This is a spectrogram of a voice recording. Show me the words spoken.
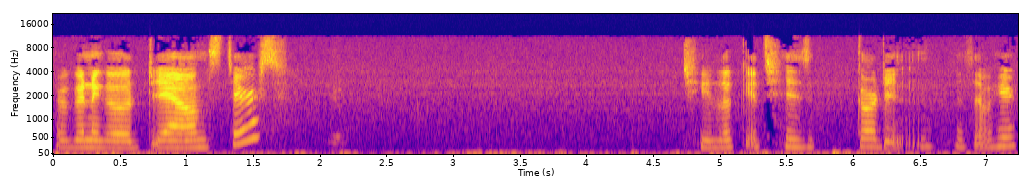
We're gonna go downstairs to look at his garden. Is over here?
